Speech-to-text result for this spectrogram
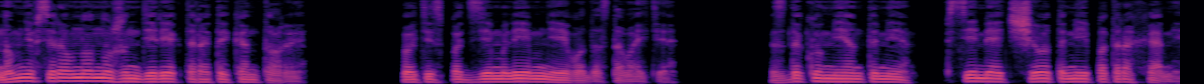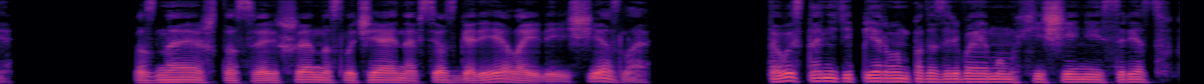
Но мне все равно нужен директор этой конторы. Хоть из-под земли мне его доставайте. С документами, всеми отчетами и потрохами. Зная, что совершенно случайно все сгорело или исчезло, то вы станете первым подозреваемым в хищении средств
